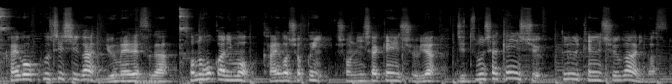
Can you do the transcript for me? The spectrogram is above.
介護福祉士が有名ですがその他にも介護職員初任者研修や実務者研修という研修があります。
